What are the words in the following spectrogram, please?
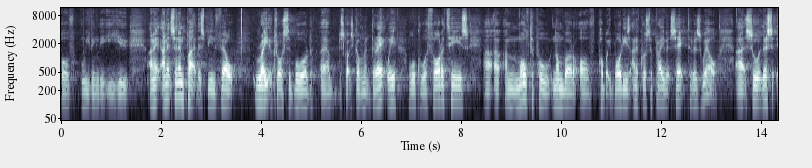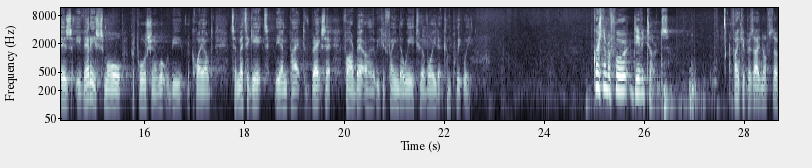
of leaving the EU. And, it, and it's an impact that's been felt right across the board, uh, the Scottish Government directly, local authorities, uh, a, a multiple number of public bodies and of course the private sector as well. Uh, so this is a very small proportion of what would be required to mitigate the impact of Brexit, far better that we could find a way to avoid it completely. Question number four, David Torrance. Thank you, President Officer.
